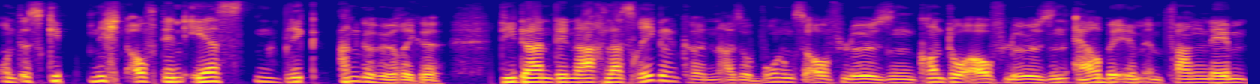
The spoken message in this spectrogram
und es gibt nicht auf den ersten Blick Angehörige, die dann den Nachlass regeln können, also Wohnungsauflösen, Konto auflösen, Erbe im Empfang nehmen.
